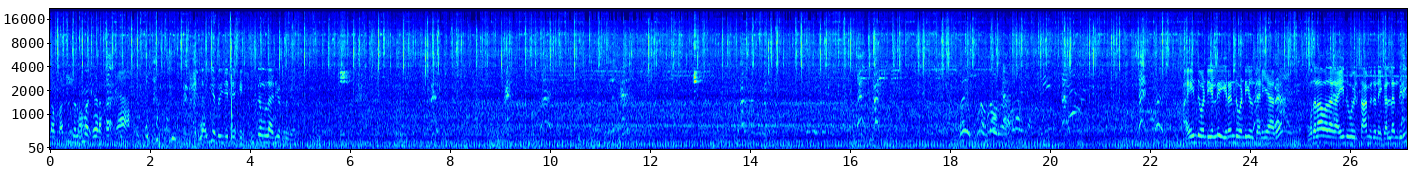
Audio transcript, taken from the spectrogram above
நான் பஸ் சொல்லாம கேடா ஐயா தூக்கிட்டு இந்த அடி விட்டுருக்கேன் ஐந்து வண்டிகளில் இரண்டு வண்டிகள் தனியாக. முதலாவதாக ஐந்து கோயில் சாமி துணை கல்லந்திரி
